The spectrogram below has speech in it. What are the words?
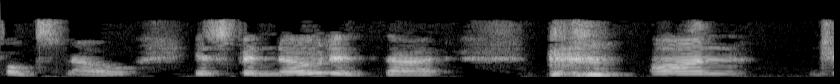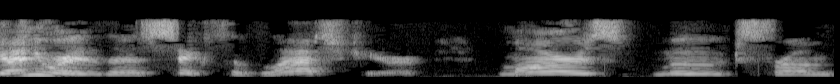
folks know, it's been noted that on January the 6th of last year, Mars moved from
